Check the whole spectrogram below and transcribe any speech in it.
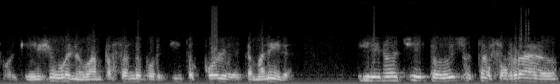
porque ellos, bueno, van pasando por distintos polos de esta manera. Y de noche todo eso está cerrado,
